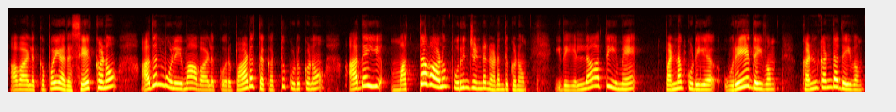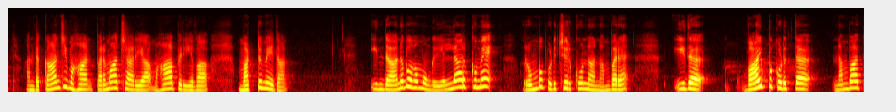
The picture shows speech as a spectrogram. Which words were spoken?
அவளுக்கு போய் அதை சேர்க்கணும் அதன் மூலயமா அவளுக்கு ஒரு பாடத்தை கற்றுக் கொடுக்கணும் அதை மற்றவாளும் புரிஞ்சுண்டு நடந்துக்கணும். இது எல்லாத்தையுமே பண்ணக்கூடிய ஒரே தெய்வம் கண்கண்ட தெய்வம் அந்த காஞ்சி மகான் பரமாச்சாரியா மகா பெரியவா மட்டுமே தான் இந்த அனுபவம் உங்கள் எல்லாருக்குமே ரொம்ப பிடிச்சிருக்குன்னு நான் நம்புகிறேன் இதை வாய்ப்பு கொடுத்த நம்பாத்த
